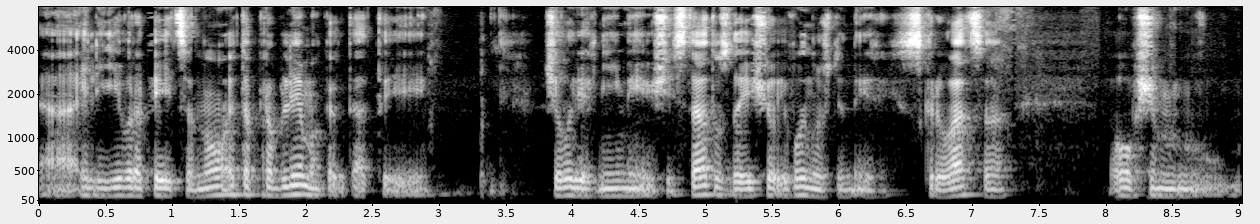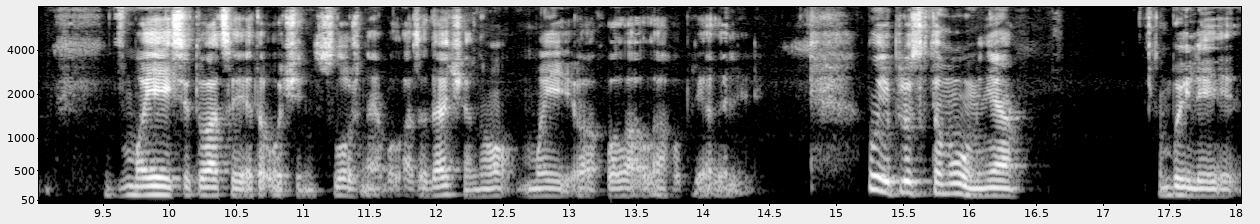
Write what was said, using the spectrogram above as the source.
а, или европейца, но это проблема, когда ты человек, не имеющий статус, да еще и вынужденный скрываться. В общем, в моей ситуации это очень сложная была задача, но мы ее, хвала Аллаху, преодолели. Ну и плюс к тому у меня были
